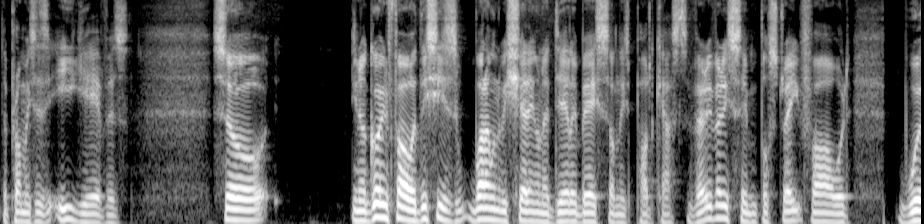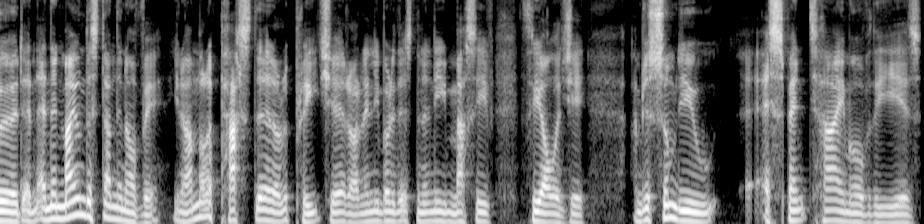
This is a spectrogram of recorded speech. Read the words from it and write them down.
the promises he gave us. So you know, going forward, this is what I'm going to be sharing on a daily basis on these podcasts. Very, very simple, straightforward word, and, and then my understanding of it. You know, I'm not a pastor or a preacher or anybody that's done any massive theology. I'm just somebody who has spent time over the years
